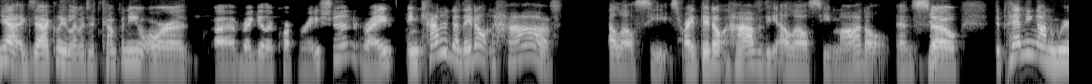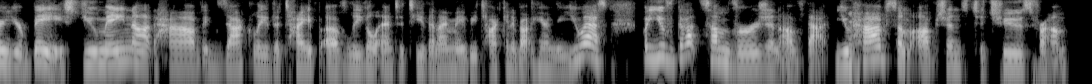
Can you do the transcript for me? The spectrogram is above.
Yeah, exactly. Limited company or a, a, regular corporation, right? In Canada, they don't have LLCs, right? They don't have the LLC model. And mm-hmm. so, depending on where you're based, you may not have exactly the type of legal entity that I may be talking about here in the US, but you've got some version of that. You mm-hmm. have some options to choose from.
